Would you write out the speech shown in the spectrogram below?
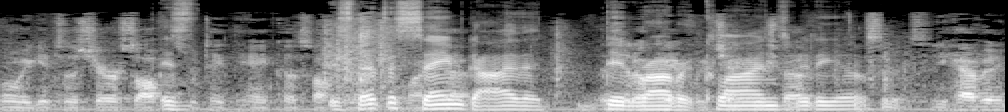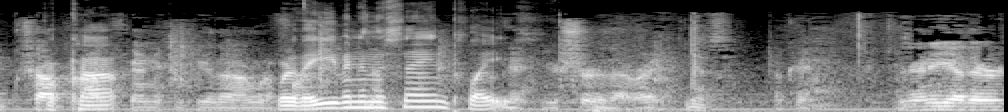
when we get to the sheriff's office. Is- we take the handcuffs off. Is that the everything like same that. guy that Is did okay Robert if we check your Klein's stuff? video? Yes, it is. Do you have any child cop? pornography on your computer that I'm going to Were they even in the same place? Okay, you're sure of that, right? Yes. Okay. Is there any other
